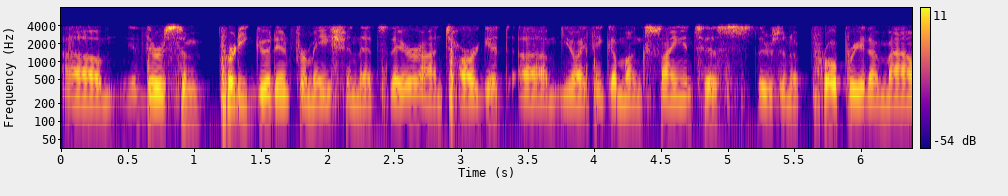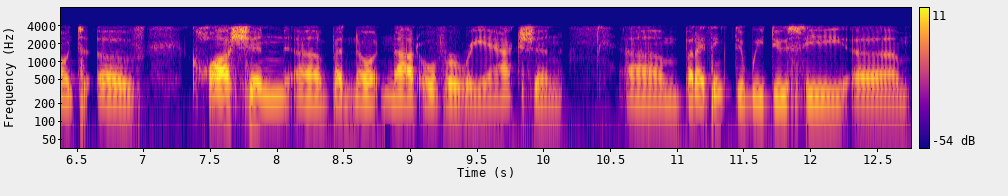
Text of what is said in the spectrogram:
um, there's some pretty good information that's there on target. Um, you know, I think among scientists, there's an appropriate amount of caution, uh, but no, not overreaction. Um, but I think that we do see um,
